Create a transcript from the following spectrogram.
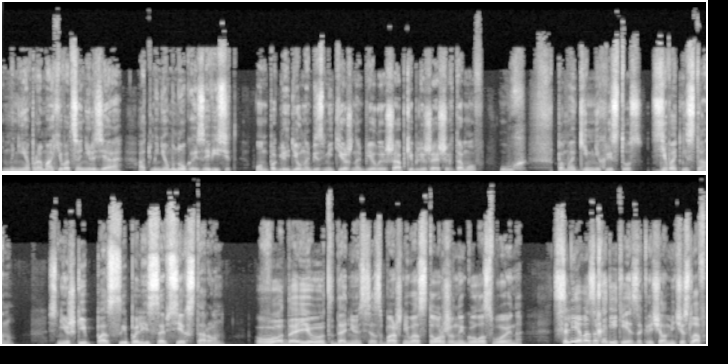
«Мне промахиваться нельзя, от меня многое зависит». Он поглядел на безмятежно белые шапки ближайших домов. «Ух, помоги мне, Христос, зевать не стану». Снежки посыпались со всех сторон. «Вот дают!» — донесся с башни восторженный голос воина. «Слева заходите!» — закричал Мечислав.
